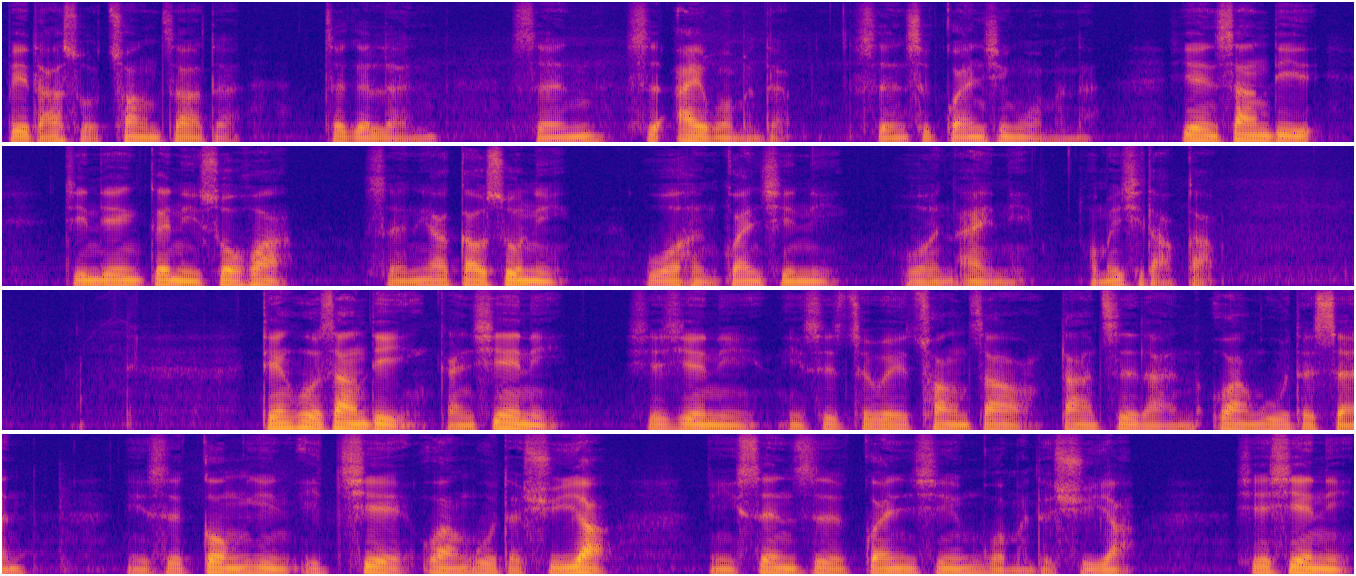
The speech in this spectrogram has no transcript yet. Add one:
被他所创造的这个人，神是爱我们的，神是关心我们的。愿上帝今天跟你说话，神要告诉你，我很关心你，我很爱你。我们一起祷告，天父上帝，感谢你。谢谢你，你是这位创造大自然万物的神，你是供应一切万物的需要，你甚至关心我们的需要。谢谢你，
